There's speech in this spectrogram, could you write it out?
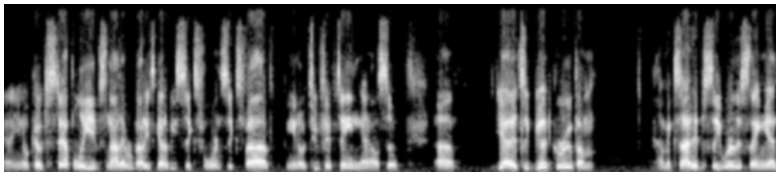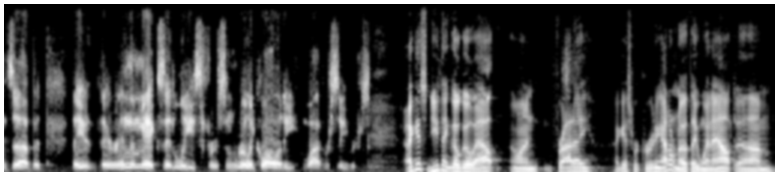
Uh, you know, Coach Stepp leaves. Not everybody's got to be six four and six five. You know, two fifteen now. So, uh, yeah, it's a good group. I'm I'm excited to see where this thing ends up. But they they're in the mix at least for some really quality wide receivers. I guess. Do you think they'll go out on Friday? I guess recruiting. I don't know if they went out um,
